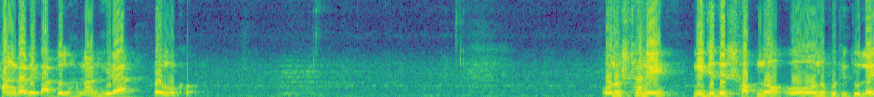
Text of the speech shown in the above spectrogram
সাংবাদিক আব্দুল হান্নান হীরা প্রমুখ। অনুষ্ঠানে নিজেদের স্বপ্ন ও অনুভূতি তুলে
